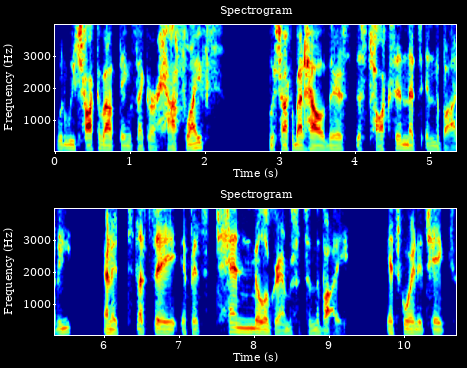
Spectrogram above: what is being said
When we talk about things like our half lives, we talk about how there's this toxin that's in the body. And it, let's say if it's 10 milligrams that's in the body, it's going to take,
